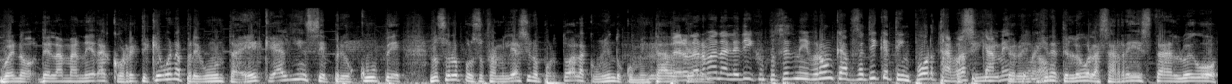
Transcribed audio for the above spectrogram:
Bueno, de la manera correcta. Y qué buena pregunta, ¿eh? Que alguien se preocupe no solo por su familiar, sino por toda la comunidad documentada. Pero la hermana le dijo, pues es mi bronca, pues a ti qué te importa, Pues sí, básicamente. pero ¿no? imagínate, luego las arrestan, luego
